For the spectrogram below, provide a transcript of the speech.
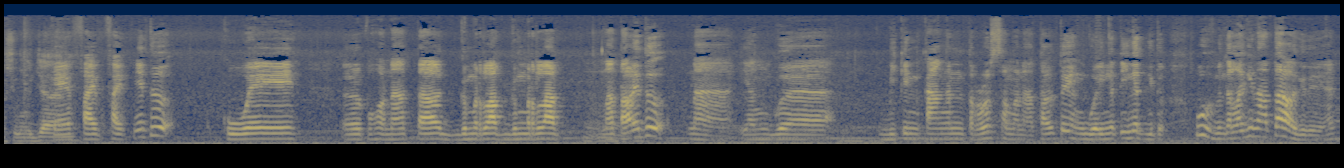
musim hujan. Kayak vibe vibe nya tuh kue eh, pohon Natal gemerlap gemerlap. Natal itu nah yang gue bikin kangen terus sama Natal itu yang gue inget-inget gitu. Uh bentar lagi Natal gitu ya. Kan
